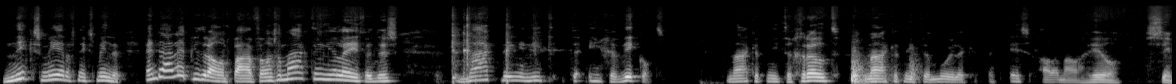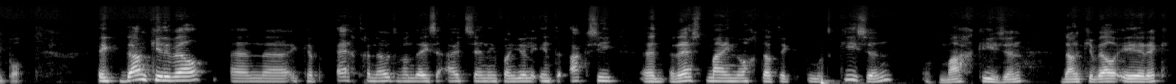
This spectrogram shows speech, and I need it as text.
Niks meer of niks minder. En daar heb je er al een paar van gemaakt in je leven. Dus maak dingen niet te ingewikkeld. Maak het niet te groot. Maak het niet te moeilijk. Het is allemaal heel simpel. Ik dank jullie wel. En uh, ik heb echt genoten van deze uitzending, van jullie interactie. Het rest mij nog dat ik moet kiezen, of mag kiezen. Dankjewel Erik.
